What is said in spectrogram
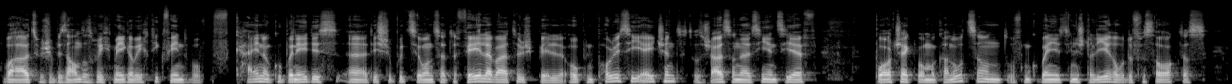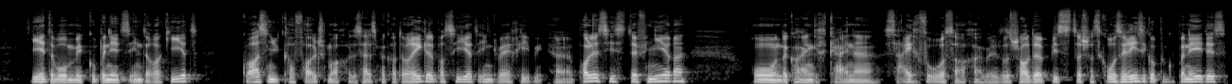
Aber auch zum Beispiel etwas anderes, was ich mega wichtig finde, wo auf keiner Kubernetes-Distribution sollte fehlen, wäre zum Beispiel Open Policy Agent. Das ist auch so eine CNCF Project, wo man kann nutzen und auf dem Kubernetes installieren, wo dafür sorgt, dass jeder, der mit Kubernetes interagiert, quasi nichts kann falsch machen. Das heißt, man kann da regelbasiert irgendwelche äh, Policies definieren und da kann eigentlich keine Seich verursachen, weil das ist halt etwas, das ist das große Risiko bei Kubernetes.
